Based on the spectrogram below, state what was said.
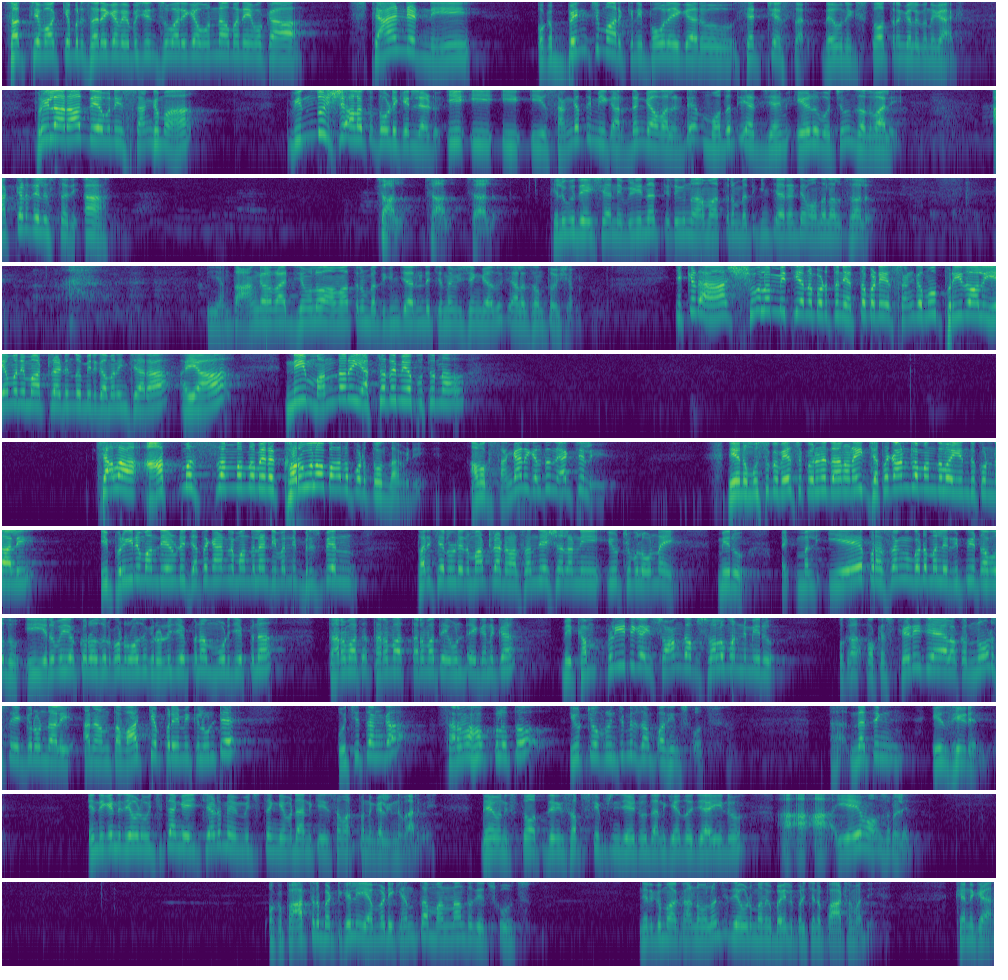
సత్యవాక్యమును సరిగా విభజించు వారిగా ఉన్నామనే ఒక స్టాండర్డ్ని ఒక బెంచ్ మార్క్ని పౌలయ్య గారు సెట్ చేస్తారు. దేవునికి స్తోత్రం కలుగునుగా ప్రియులారా దేవుని సంఘమా విందుశాలకు తోడుకెళ్ళాడు. ఈ ఈ ఈ ఈ సంగతి మీకు అర్థం కావాలంటే మొదటి అధ్యాయం ఏడు వచ్చిన చదవాలి. అక్కడ తెలుస్తుంది. చాలు చాలు చాలు. తెలుగుదేశాన్ని విడినా తెలుగును ఆ మాత్రం బతికించారంటే వందనాలు చాలు. ఈ ఎంత ఆంగ్ల రాజ్యంలో ఆ మాత్రం బతికించారంటే చిన్న విషయం కాదు చాలా సంతోషం. ఇక్కడ శూలమితి అనబడుతున్న ఎత్తబడే సంఘము ప్రియురాలు ఏమని మాట్లాడిందో మీరు గమనించారా? అయ్యా నీ మందను ఎచ్చట మేపుతున్నావు. చాలా ఆత్మ సంబంధమైన కరువులో బాధపడుతోంది ఆవిడ. ఆమె ఒక సంఘానికి వెళ్తుంది యాక్చువల్లీ నేను ముసుగు వేసుకొని దానై జతగాండ్ల మందలో ఎందుకు ఉండాలి ఈ ప్రియుని మంది ఏమిటి? జతగాండ్ల మందులు అంటే ఇవన్నీ బ్రిస్బేన్ పరిచయలు నేను మాట్లాడిన ఆ సందేశాలన్నీ యూట్యూబ్లో ఉన్నాయి. మీరు మళ్ళీ ఏ ప్రసంగం కూడా మళ్ళీ రిపీట్ అవ్వదు. ఈ ఇరవై ఒక్క రోజులు కూడా రోజుకు రెండు చెప్పినా మూడు చెప్పినా తర్వాత తర్వాత తర్వాతే ఉంటే కనుక మీరు కంప్లీట్గా ఈ సాంగ్ ఆఫ్ సొలమన్ని మీరు ఒక ఒక స్టడీ చేయాలి ఒక నోట్స్ దగ్గర ఉండాలి అని అంత వాక్య ప్రేమికులు ఉంటే ఉచితంగా సర్వ హక్కులతో యూట్యూబ్ నుంచి మీరు సంపాదించుకోవచ్చు. నథింగ్ ఈజ్ హిడెన్ ఎందుకంటే దేవుడు ఉచితంగా ఇచ్చాడు మేము ఉచితంగా ఇవ్వడానికి సమర్పణ కలిగిన వారిని దేవునికి sto దీనికి సబ్స్క్రిప్షన్ చేయడం దానికి ఏదో చేయడం. ఏం అవసరం లేదు. ఒక పాత్ర పట్టుకెళ్ళి ఎవడికి ఎంత మన్నంత తెచ్చుకోవచ్చు. నిర్గమాకాండంలోంచి దేవుడు మనకు బయలుపరిచిన పాఠం అది. కనుక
